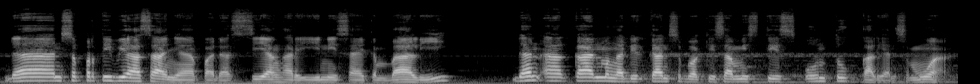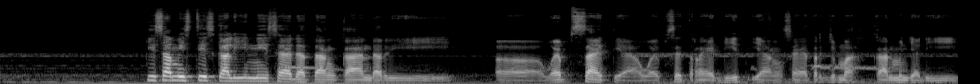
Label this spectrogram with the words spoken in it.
Dan seperti biasanya pada siang hari ini saya kembali dan akan menghadirkan sebuah kisah mistis untuk kalian semua. Kisah mistis kali ini saya datangkan dari uh, website ya, website Reddit yang saya terjemahkan menjadi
